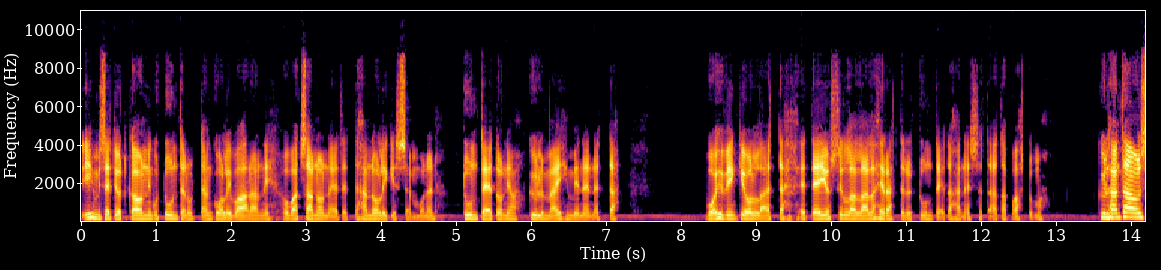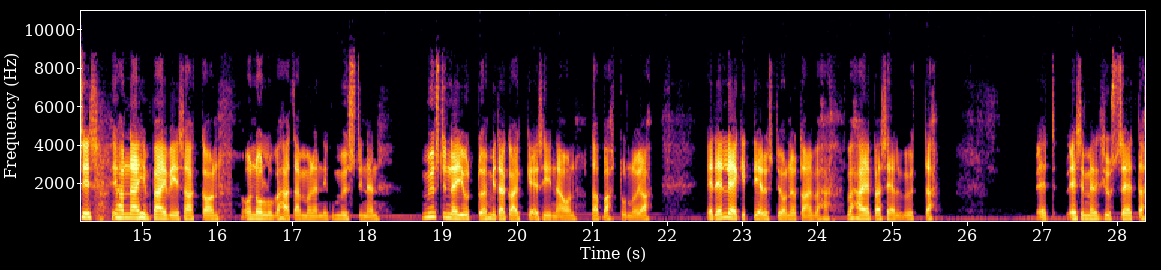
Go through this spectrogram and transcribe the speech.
ihmiset, jotka on niin kuin tuntenut tämän kolivaaran, niin ovat sanoneet, että hän olikin semmoinen tunteeton ja kylmä ihminen, että voi hyvinkin olla, että, että ei ole sillä lailla herättänyt tunteita hänessä tämä tapahtuma. Kyllähän tämä on siis ihan näihin päiviin saakka on, on ollut vähän tämmöinen niin mystinen, mystinen juttu, että mitä kaikkea siinä on tapahtunut ja edelleenkin tietysti on jotain vähän, vähän epäselvyyttä. Et esimerkiksi just se, että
